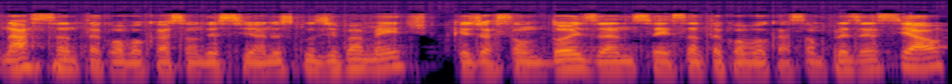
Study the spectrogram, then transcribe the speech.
na Santa Convocação desse ano exclusivamente, porque já são dois anos sem Santa Convocação presencial,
